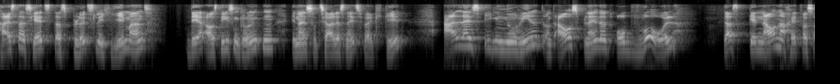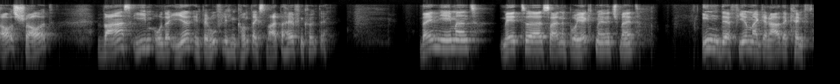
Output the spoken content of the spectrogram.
Heißt das jetzt, dass plötzlich jemand der aus diesen Gründen in ein soziales Netzwerk geht, alles ignoriert und ausblendet, obwohl das genau nach etwas ausschaut, was ihm oder ihr im beruflichen Kontext weiterhelfen könnte. Wenn jemand mit äh, seinem Projektmanagement in der Firma gerade kämpft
